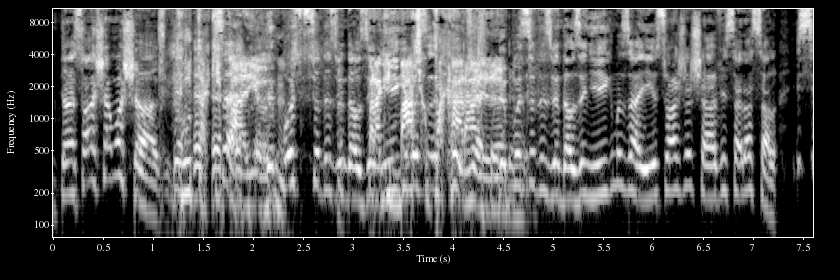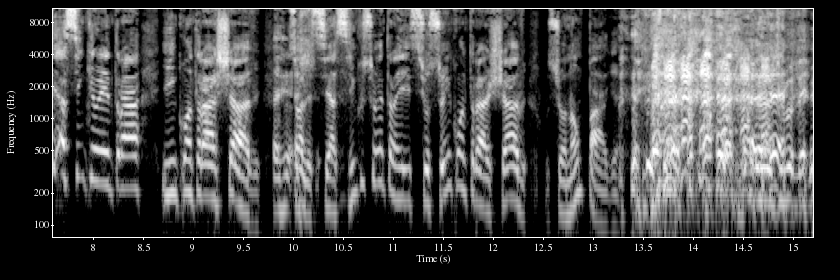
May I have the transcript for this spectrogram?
Então é só achar uma chave. Puta que Sério, pariu. Depois que o senhor desvendar os enigmas. Pra caralho, né? Depois que você desvendar os enigmas, aí o senhor acha a chave e sai da sala. E se é assim que eu entrar e encontrar a chave? Disse, Olha, se é assim que o senhor entrar e se o senhor encontrar a chave, o senhor não paga. É, tipo,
